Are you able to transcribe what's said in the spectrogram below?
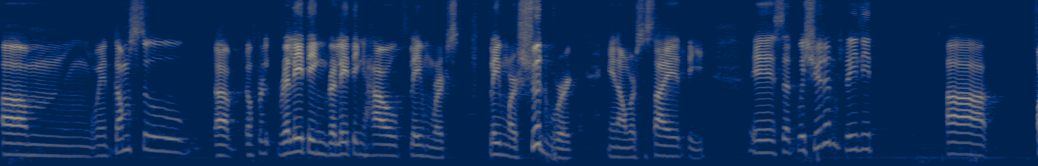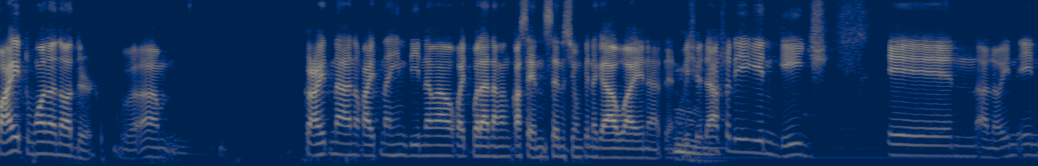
um when it comes to uh, relating relating how flame works flame war should work in our society is that we shouldn't really uh fight one another um kahit na ano kahit na hindi na kahit wala nang kasensense yung pinag-aawayan natin we should Mm. actually engage in ano in in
